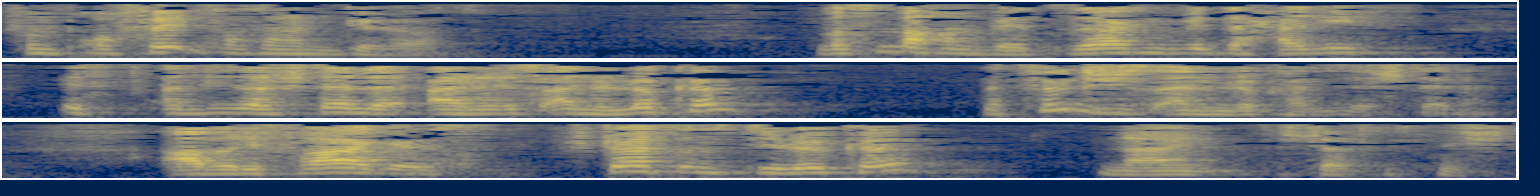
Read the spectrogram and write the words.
vom Propheten gehört. Was machen wir jetzt? Sagen wir, der Hadith ist an dieser Stelle eine, ist eine Lücke? Natürlich ist eine Lücke an dieser Stelle. Aber die Frage ist, stört uns die Lücke? Nein, das stört uns nicht.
